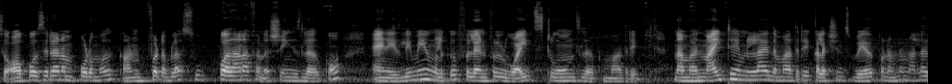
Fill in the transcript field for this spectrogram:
ஸோ ஆப்போசிட்டாக நம்ம போடும்போது கம்ஃபர்டபுளாக சூப்பரான ஃபினிஷிங்ஸில் இருக்கும். அண்ட் இதுலேயுமே உங்களுக்கு ஃபுல் அண்ட் ஃபுல் ஒயிட் ஸ்டோன்ஸில் இருக்க மாதிரி. நம்ம நைட் டைம்லாம் இந்த மாதிரி கலெக்ஷன்ஸ் வேர் பண்ணோம்னா நல்லா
